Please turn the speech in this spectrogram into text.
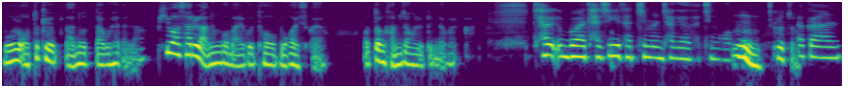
뭘 어떻게 나눴다고 해야 되나? 피와 살을 나눈 거 말고 더 뭐가 있을까요? 어떤 감정을 느낀다고 할까? 자 뭐야 자식이 다치면 자기가 다친 것 같고 음, 그렇죠. 약간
